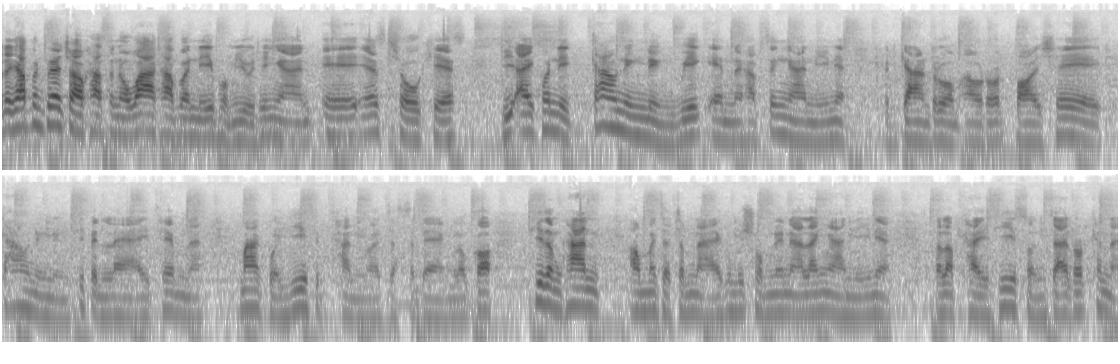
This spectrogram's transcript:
วัสดีครับเพื่อนๆชาวคาสโนวาครับวันนี้ผมอยู่ที่งาน AAS Showcase The Iconic 911 Weekend นะครับซึ่งงานนี้เนี่ยเป็นการรวมเอารถ Porsche 911 ที่เป็นแรไอเทมนะมากกว่า 20 คันมาจัดแสดง แล้วก็ที่สำคัญเอามาจัดจำหน่ายให้คุณผู้ชมด้วยนะและงานนี้เนี่ยสำหรับใครที่สนใจรถคันไหน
